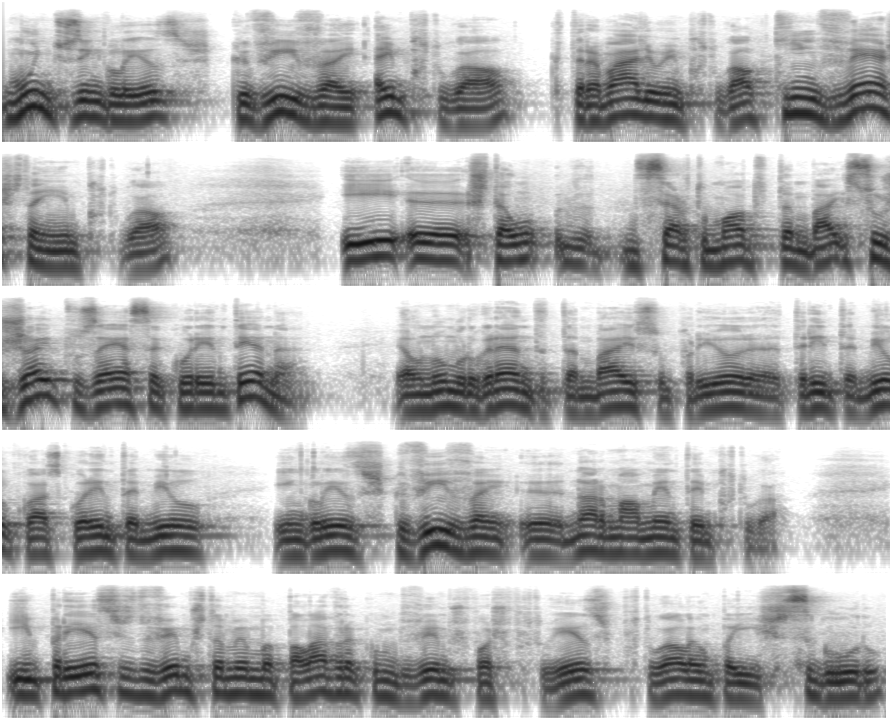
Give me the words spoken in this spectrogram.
muitos ingleses que vivem em Portugal que trabalham em Portugal, que investem em Portugal e uh, estão, de certo modo, também sujeitos a essa quarentena. É um número grande também, superior a 30 mil, quase 40 mil ingleses que vivem uh, normalmente em Portugal. E para esses devemos também uma palavra como devemos para os portugueses. Portugal é um país seguro,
